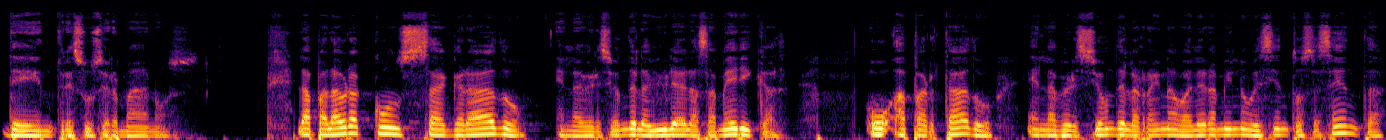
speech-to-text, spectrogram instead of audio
de entre sus hermanos. La palabra consagrado en la versión de la Biblia de las Américas o apartado en la versión de la Reina Valera 1960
